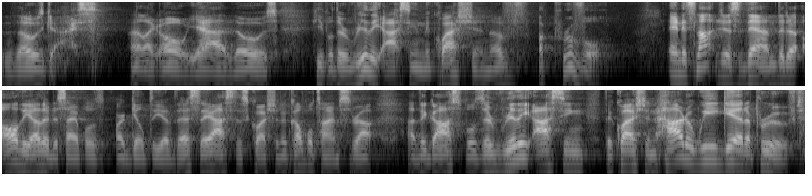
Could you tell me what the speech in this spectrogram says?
those guys? Not like, oh, yeah, those people. They're really asking the question of approval and it's not just them, that all the other disciples are guilty of this. They ask this question a couple times throughout uh, the Gospels. They're really asking the question how do we get approved?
